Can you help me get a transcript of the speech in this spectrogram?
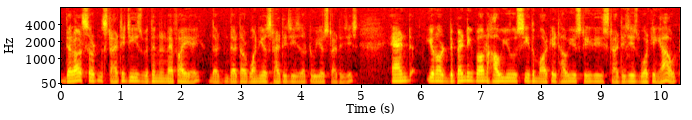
there are certain strategies within an FIA that, that are one year strategies or two year strategies. And, you know, depending upon how you see the market, how you see these strategies working out,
